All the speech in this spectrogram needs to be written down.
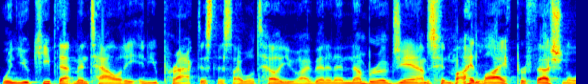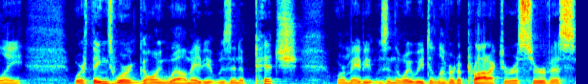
When you keep that mentality and you practice this i will tell you i've been in a number of jams in my life professionally where things weren't going well. Maybe it was in a pitch or maybe it was in the way we delivered a product or a service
